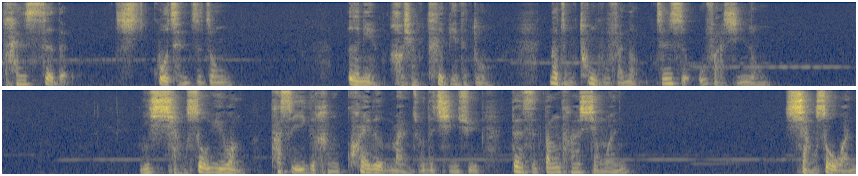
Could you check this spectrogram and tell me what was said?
贪色的。过程之中，恶念好像特别的多，那种痛苦烦恼真是无法形容。你享受欲望，它是一个很快乐满足的情绪，但是当他享完、享受完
